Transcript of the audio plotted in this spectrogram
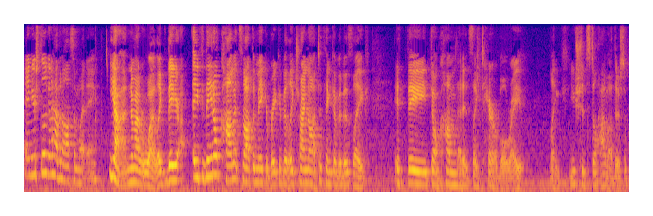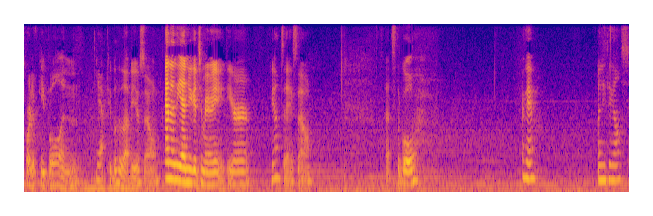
And you're still gonna have an awesome wedding. Yeah, no matter what. Like they if they don't come, it's not the make or break of it. Like try not to think of it as like if they don't come that it's like terrible, right? Like you should still have other supportive people and Yeah. people who love you. So and in the end you get to marry your fiance, so that's the goal. Okay. Anything else?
